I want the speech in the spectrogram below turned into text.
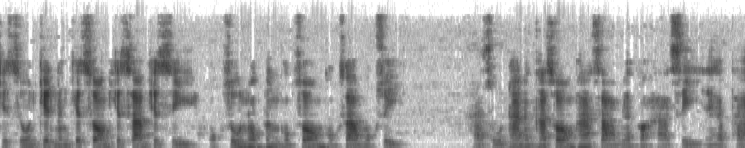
70 71 72 73 74 60 61 62 63 64 50 51 52 53 แล้วก็ 54 นะครับ ถ้า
